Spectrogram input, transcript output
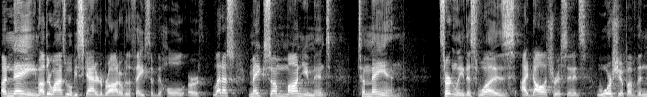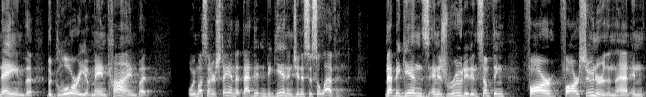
a name. Otherwise, we will be scattered abroad over the face of the whole earth. Let us make some monument to man. Certainly, this was idolatrous in its worship of the name, the, the glory of mankind, but we must understand that that didn't begin in Genesis 11. That begins and is rooted in something far, far sooner than that. In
